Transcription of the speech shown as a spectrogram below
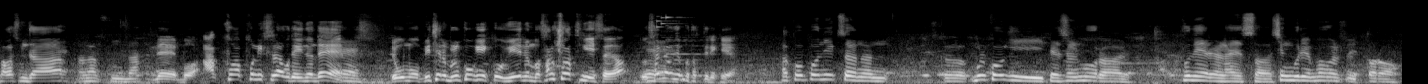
반갑습니다. 네, 반갑습니다. 네, 뭐 아쿠아포닉스라고 돼 있는데 네. 요거 뭐 밑에는 물고기 있고 위에는 뭐 상추 같은 게 있어요. 네. 설명 좀 부탁드릴게요. 아쿠아포닉스는 그 물고기 배설물을 분해를 해서 식물이 먹을 수 있도록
